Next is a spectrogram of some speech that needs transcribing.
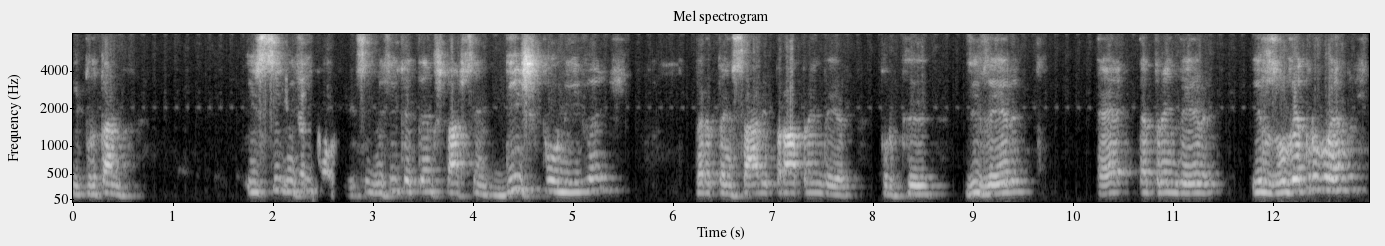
E, portanto, isso significa, significa que temos de estar sempre disponíveis para pensar e para aprender. Porque viver é aprender e resolver problemas.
